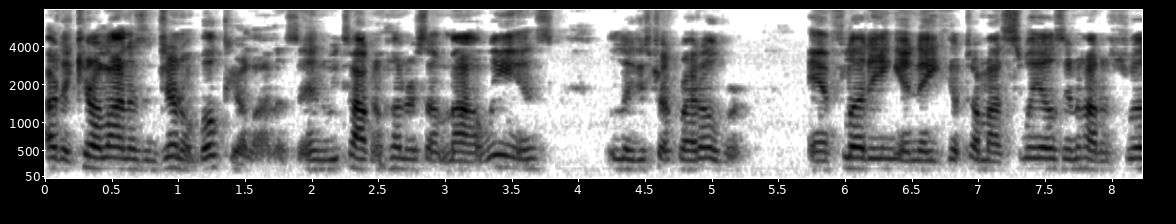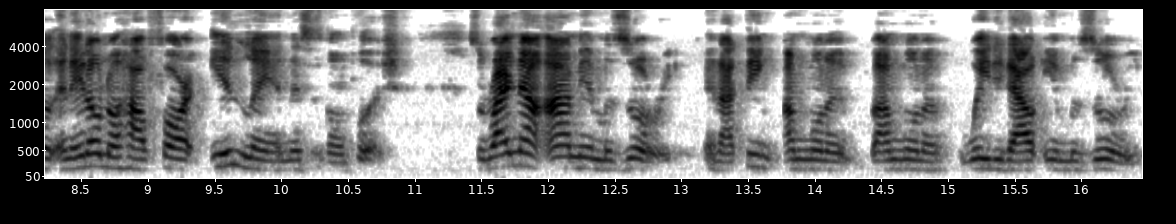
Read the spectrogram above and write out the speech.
Or the Carolinas in general, both Carolinas, and we talking hundred something mile winds. The lady struck right over and flooding, and they talking about swells and how to swell, and they don't know how far inland this is going to push. So right now I'm in Missouri, and I think I'm gonna I'm gonna wait it out in Missouri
